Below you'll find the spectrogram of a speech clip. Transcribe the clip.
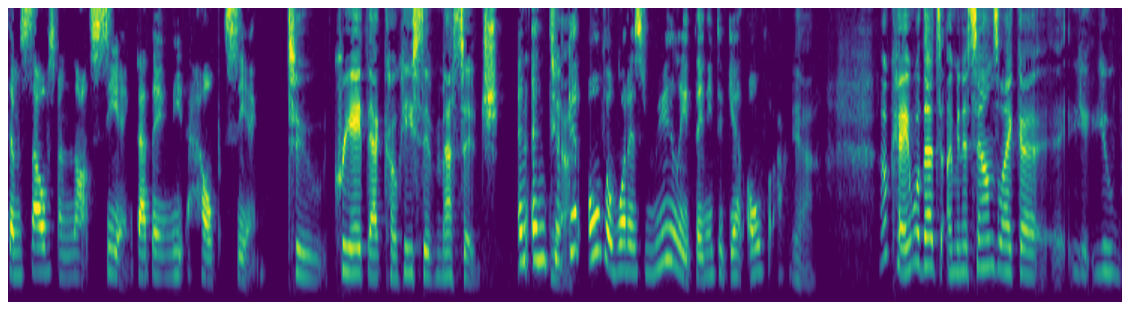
themselves are not seeing, that they need help seeing. To create that cohesive message. And, and to yeah. get over what is really they need to get over. Yeah. Okay, well, that's. I mean, it sounds like uh, you. you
